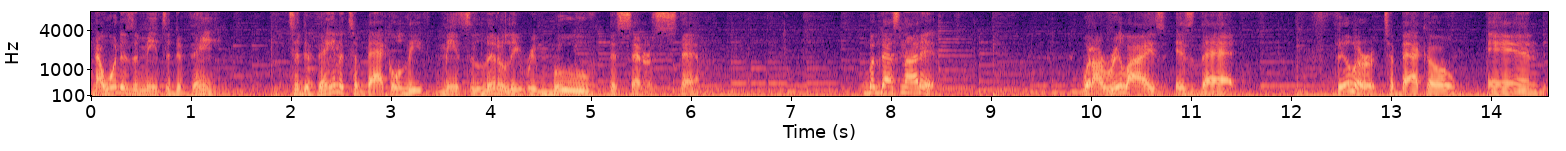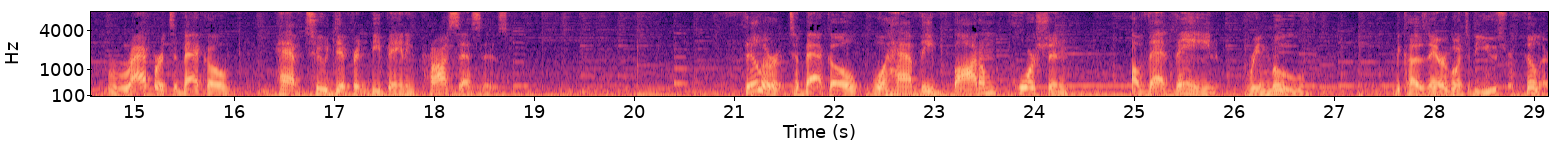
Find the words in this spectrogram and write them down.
Now, what does it mean to devein? To devein a tobacco leaf means to literally remove the center stem. But that's not it. What I realize is that filler tobacco and wrapper tobacco have two different deveining processes. Filler tobacco will have the bottom portion of that vein removed because they are going to be used for filler.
